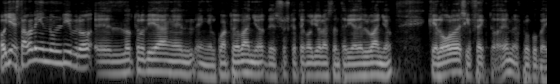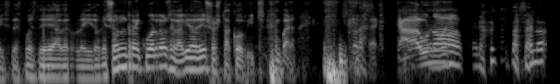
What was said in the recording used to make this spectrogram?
Oye, estaba leyendo un libro el otro día en el, en el cuarto de baño, de esos que tengo yo en la estantería del baño, que luego lo desinfecto, ¿eh? no os preocupéis, después de haberlo leído, que son recuerdos de la vida de Sostakovich. bueno, cada uno... Pero, pasa, no,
